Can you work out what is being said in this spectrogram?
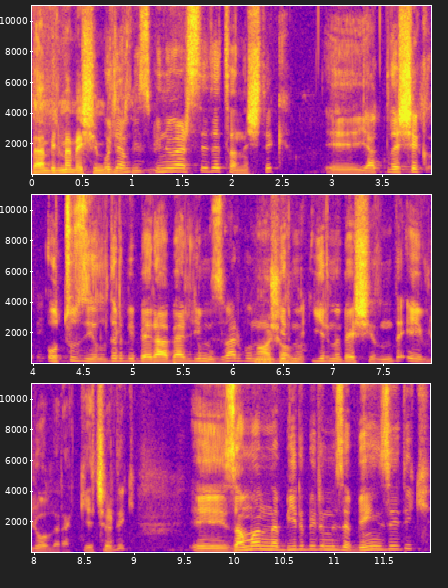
Ben bilmem eşim bilir. Hocam biz üniversitede tanıştık. Ee, yaklaşık 30 yıldır bir beraberliğimiz var. Bunun Maşallah. 20, 25 yılında evli olarak geçirdik. Ee, zamanla birbirimize benzedik.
